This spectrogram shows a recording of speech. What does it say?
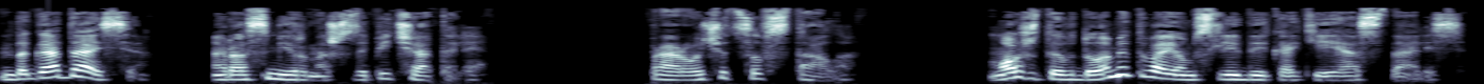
Догадайся, раз мир наш запечатали. Пророчица встала. Может, и в доме твоем следы какие остались?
